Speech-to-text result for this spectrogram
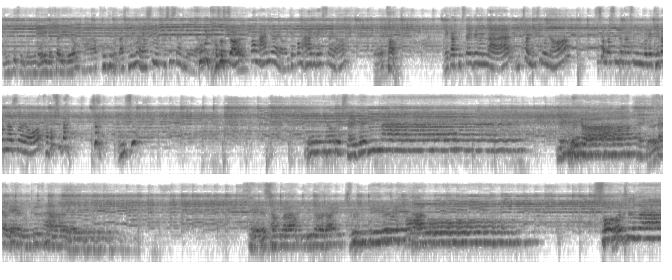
안수 선생님 올해 몇 살이세요? 아 보기보다 젊어요. 스물다섯 살이에요. 스물다섯 살? 뻥 아니에요. 이제 뻥 안 하기로 했어요. 좋다 내가 100살 되는 날 2025년 수상과 순정 가수님 노래 대박 났어요. 가봅시다. 자, 오쇼. 내가 100살 되는 날 내가 100살 되는 그날에 세상과 이별할 준비를 하고 소중한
